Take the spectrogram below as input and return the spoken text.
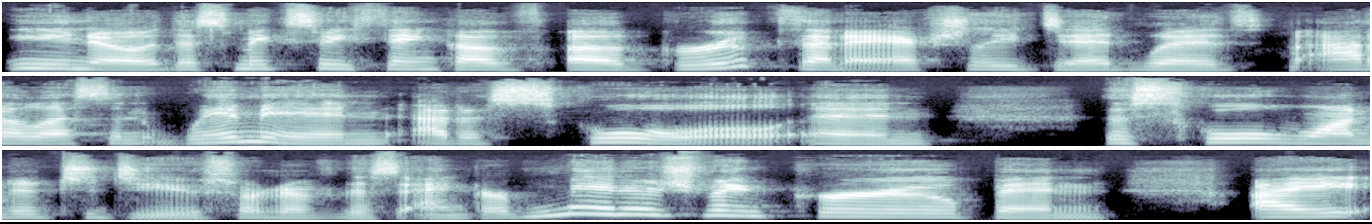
you know, this makes me think of a group that I actually did with adolescent women at a school. And the school wanted to do sort of this anger management group and i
